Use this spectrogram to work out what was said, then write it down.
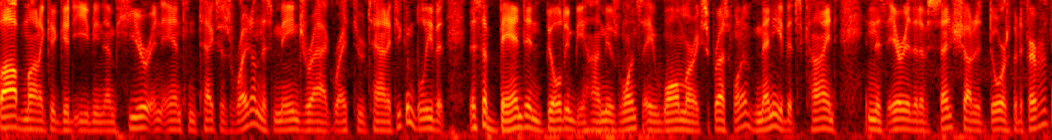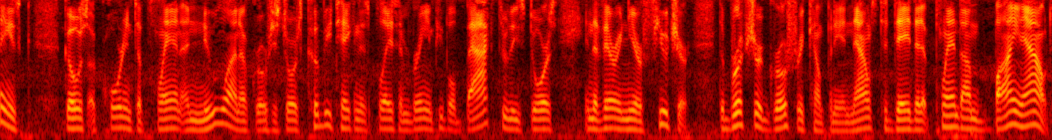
Bob, Monica, good evening. I'm here in Anson, Texas, right on this main drag right through town. If you can believe it, this abandoned building behind me was once a Walmart Express, one of many of its kind in this area that have since shut its doors. But if everything is, goes according to plan, a new line of grocery stores could be taking its place and bringing people back through these doors in the very near future. The Brookshire Grocery Company announced today that it planned on buying out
